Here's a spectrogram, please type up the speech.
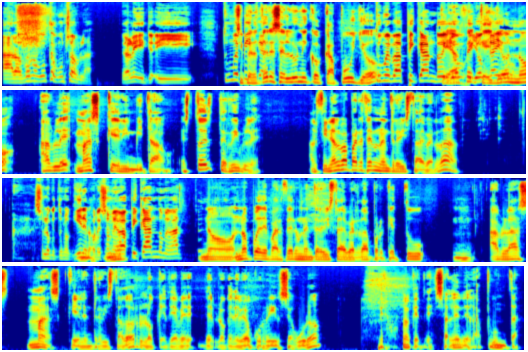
A los dos nos gusta mucho hablar. ¿Vale? Y, y tú me Sí, pero tú eres el único capullo tú me vas picando y que yo, hace y yo que caigo. yo no hable más que el invitado. Esto es terrible. Al final va a parecer una entrevista de verdad. Eso es lo que tú no quieres, No, por eso me vas picando, me vas... No, no puede parecer una entrevista de verdad porque tú mm, hablas más que el entrevistador, lo que debe, de- lo que debe ocurrir seguro, pero lo que te sale de la punta.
